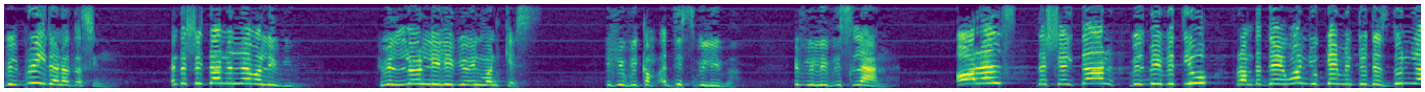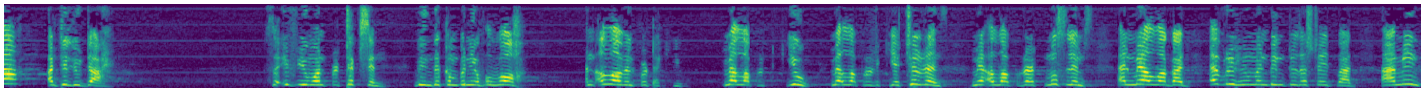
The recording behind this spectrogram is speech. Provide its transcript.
will breed another sin. And the shaitan will never leave you. He will only leave you in one case. If you become a disbeliever. If you leave Islam. Or else the shaitan will be with you from the day one you came into this dunya until you die. So if you want protection, be in the company of Allah. And Allah will protect you. May Allah protect you. May Allah protect your children. May Allah protect Muslims. And may Allah guide every human being to the straight path. Ameen.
